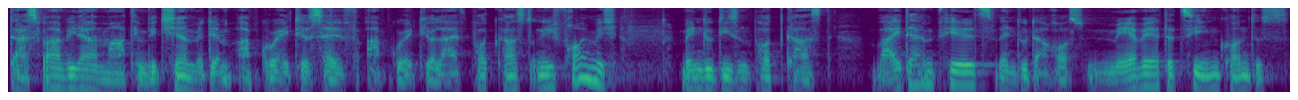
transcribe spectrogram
Das war wieder Martin Witschier mit dem Upgrade Yourself, Upgrade Your Life Podcast und ich freue mich, wenn du diesen Podcast weiterempfehlst, wenn du daraus Mehrwerte ziehen konntest.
